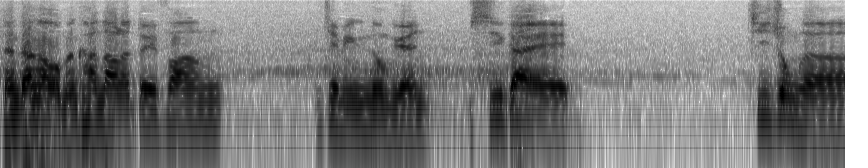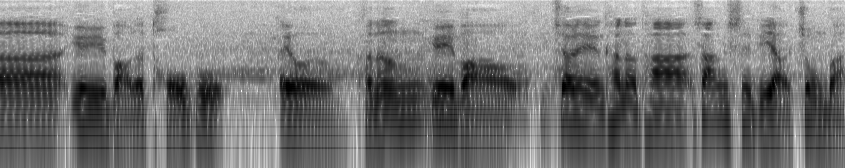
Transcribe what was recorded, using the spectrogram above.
但刚刚我们看到了对方这名运动员膝盖击中了岳玉宝的头部，哎呦，可能岳玉宝教练员看到他伤势比较重吧，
